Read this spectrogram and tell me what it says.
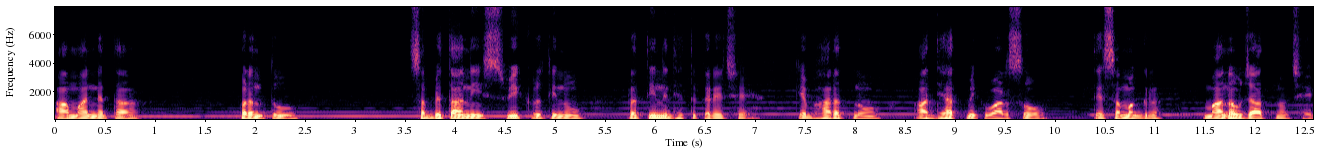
આ માન્યતા પરંતુ સભ્યતાની સ્વીકૃતિનું પ્રતિનિધિત્વ કરે છે કે ભારતનો આધ્યાત્મિક વારસો તે સમગ્ર માનવજાતનો છે.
